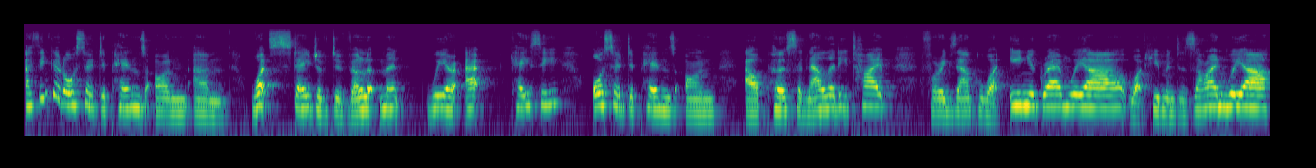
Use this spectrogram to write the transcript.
I think it also depends on um, what stage of development we are at Casey also depends on our personality type. For example, what Enneagram we are, what human design we are.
